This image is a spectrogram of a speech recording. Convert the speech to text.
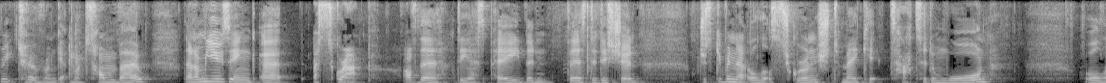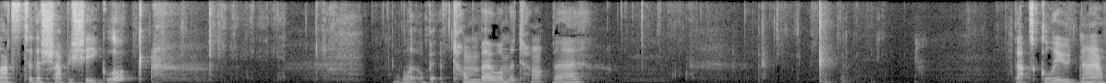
reach over and get my Tombow. Then I'm using uh, a scrap of the DSP, the first edition. Just giving it a little scrunch to make it tattered and worn. All adds to the shabby chic look. A little bit of Tombow on the top there. That's glued now.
